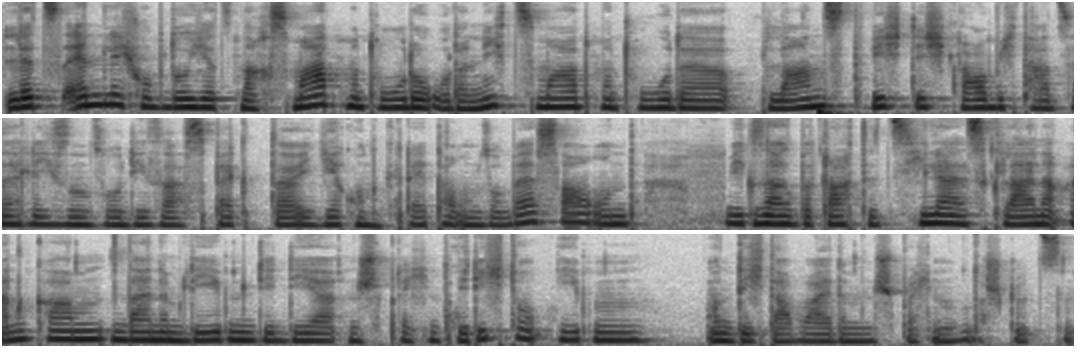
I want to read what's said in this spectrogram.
Letztendlich, ob du jetzt nach Smart-Methode oder nicht Smart-Methode planst, wichtig, glaube ich, tatsächlich sind so diese Aspekte, je konkreter, umso besser. Und wie gesagt, betrachte Ziele als kleine Anker in deinem Leben, die dir entsprechend die Richtung geben und dich dabei dementsprechend unterstützen.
